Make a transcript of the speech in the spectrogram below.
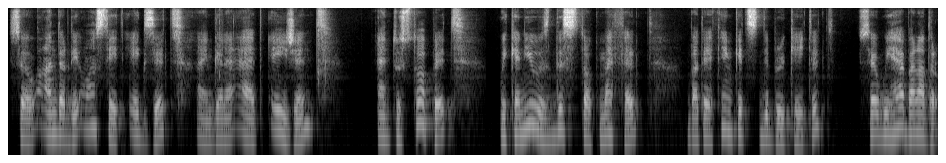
So under the onState exit, I'm gonna add agent, and to stop it, we can use this stop method, but I think it's deprecated. So we have another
